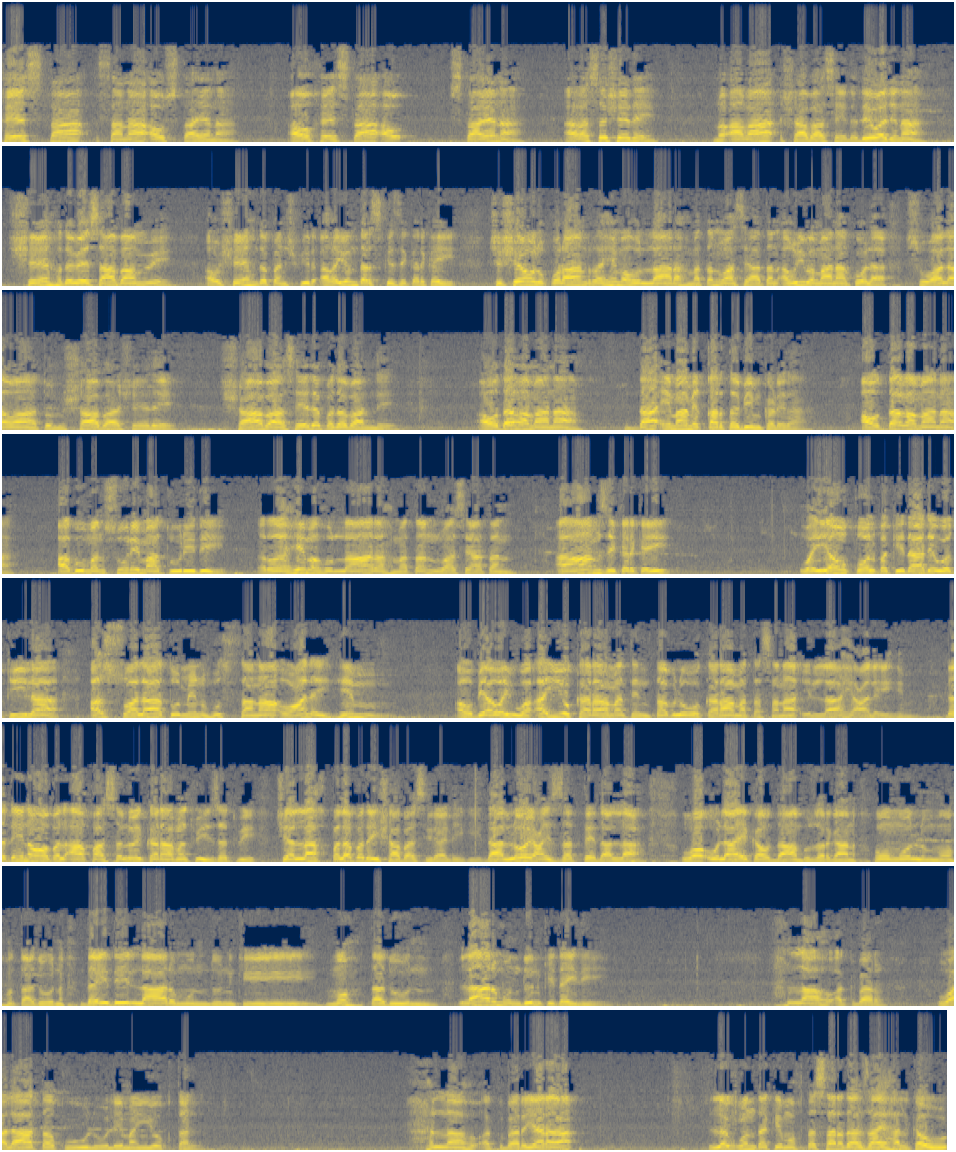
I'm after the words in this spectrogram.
ښایسته ثنا او ستاینه او ښایسته او ستاینه هغه څه شه دی نو هغه شاباسه د دیو جنا شیخ د ویسا باموي او شیخ د پنځپیر هغه یوم درس کې ذکر کړي چې شیخ القرآن رحمه الله رحمتن واسعتن اوی به معنا کوله سوالواتن شاباسه دی شاباسه دی په د باندې او دا معنا دا امام قرطبیم کړي دا او دغه معنا ابو منصور ماتوریدی رحمه الله رحمتا واسعتا عام ذکر کوي و یو قول پکې دا د وکیلا الصلاه منه الثناء علیهم او بیا وی و ایو کرامت تبلغ کرامت ثناء الله علیهم د دین او بل اخوا سلوې کرامت وی عزت وی چې الله خپل په دې شابه سیرا لګي دا لوی عزت ته د الله و اولائک او دا بزرگان هم المهتدون دای دی لار مندون کی مهتدون لار مندون کی دای دی الله اکبر ولا تقولوا لمن يقتل الله اکبر یرا لګون تک مختصر دا ځای حلقو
